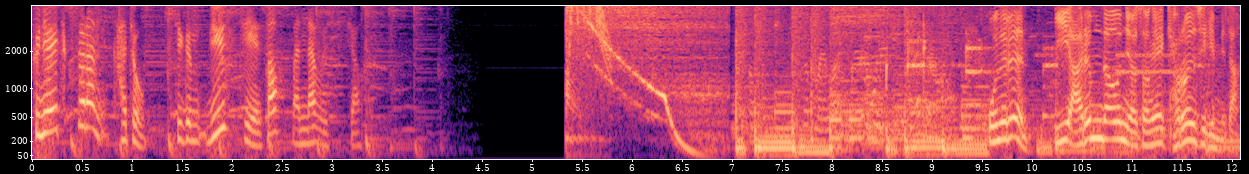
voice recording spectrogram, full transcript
그녀의 특별한 가족, 지금 뉴스지에서 만나보시죠. 오늘은 이 아름다운 여성의 결혼식입니다.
